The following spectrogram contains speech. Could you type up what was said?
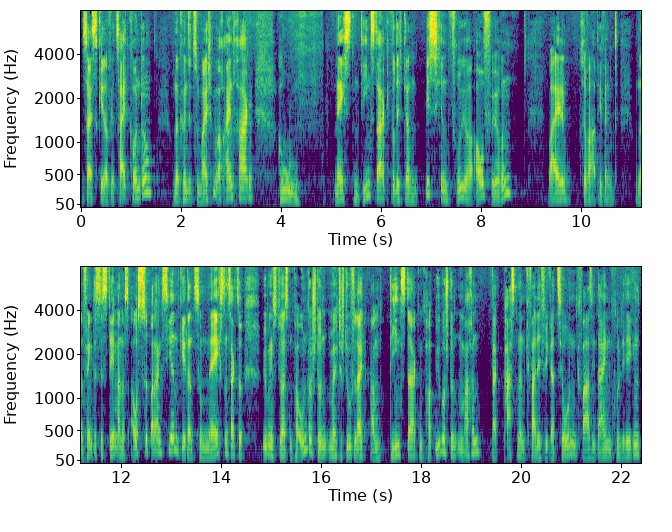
Das heißt, es geht auf ihr Zeitkonto und dann können sie zum Beispiel auch eintragen, oh, nächsten Dienstag würde ich gern ein bisschen früher aufhören, weil Privatevent. Und dann fängt das System an, das auszubalancieren, geht dann zum nächsten, sagt so, übrigens, du hast ein paar Unterstunden, möchtest du vielleicht am Dienstag ein paar Überstunden machen, bei passenden Qualifikationen quasi deinen Kollegen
